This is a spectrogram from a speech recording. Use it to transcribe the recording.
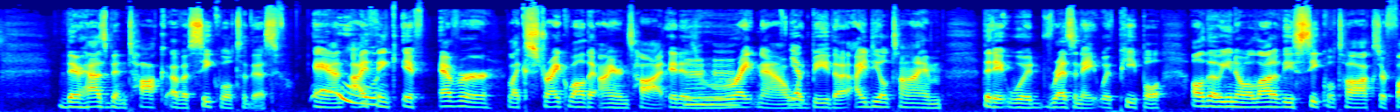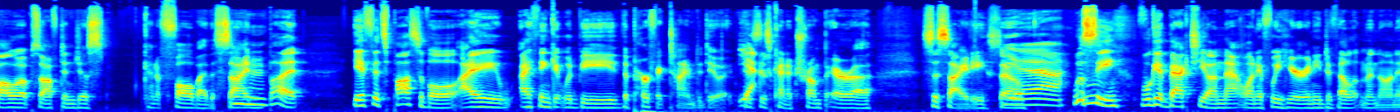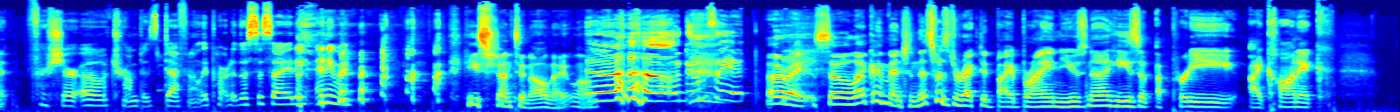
there has been talk of a sequel to this, and I think if ever like strike while the iron's hot, it is mm-hmm. right now Yep. would be the ideal time that it would resonate with people. Although you know a lot of these sequel talks or follow ups often just kind of fall by the side, mm-hmm. but. If it's possible, I I think it would be the perfect time to do it. Yeah. It's this kind of Trump era society. So Yeah. We'll see. We'll get back to you on that one if we hear any development on it. for sure oh trump is definitely part of the society anyway He's shunting all night long. oh don't say it all right. So, like I mentioned, this was directed by Brian Yuzna. He's a, a pretty iconic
